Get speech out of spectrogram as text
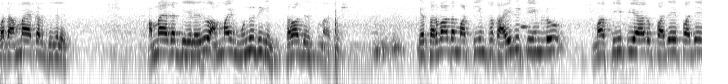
బట్ అమ్మాయి అక్కడ దిగలేదు. అమ్మాయి అక్కడ దిగలేదు అమ్మాయి ముందు దిగింది. తర్వాత తెలుస్తుంది మనకు విషయం ఇక తర్వాత మా టీమ్స్ ఒక ఐదు టీంలు మా సిపిఆర్ పదే పదే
